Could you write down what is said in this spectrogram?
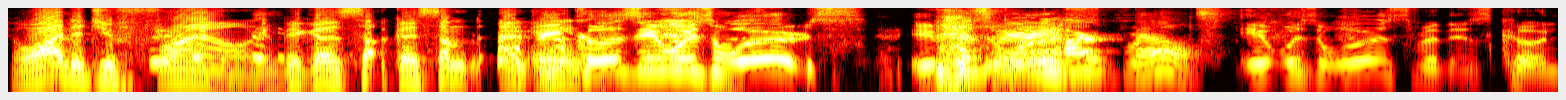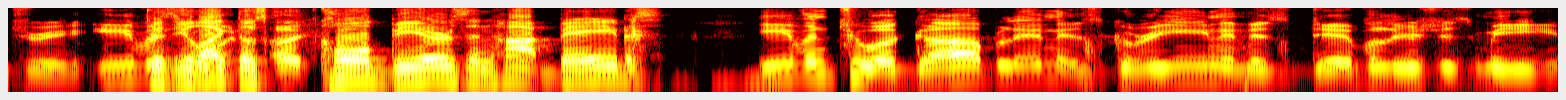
Why did you frown? Because because some I mean, Because it was worse. It That's was very worse for- heartfelt. It was worse for this country. Even because you like those a- cold beers and hot babes. even to a goblin as green and as devilish as me,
